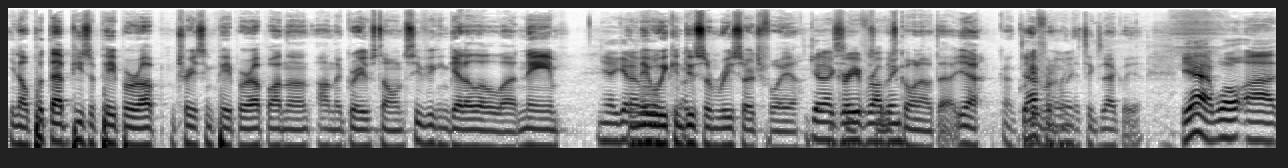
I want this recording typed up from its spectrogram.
You know, put that piece of paper up, tracing paper up on the on the gravestone. See if you can get a little uh, name. Yeah, get And a maybe little- we can do some research for you. Get a grave see what's rubbing. going on with that. Yeah, grave Definitely. rubbing. That's exactly it. Yeah, well, uh,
